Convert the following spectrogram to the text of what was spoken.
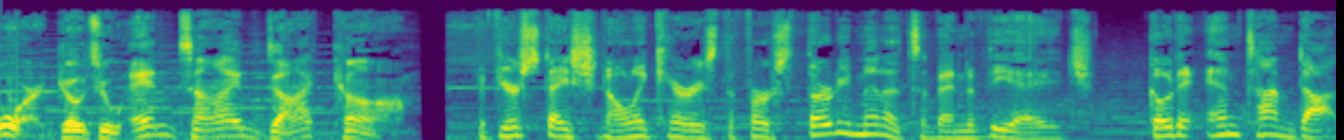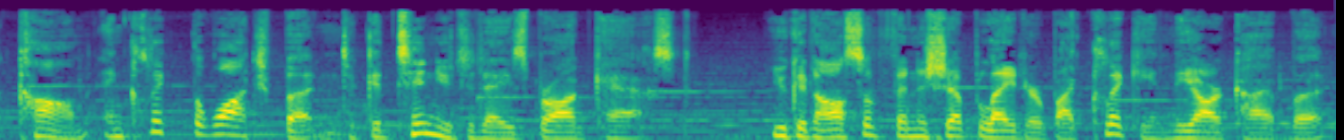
or go to endtime.com. If your station only carries the first 30 minutes of End of the Age, go to endtime.com and click the watch button to continue today's broadcast. You can also finish up later by clicking the archive button.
